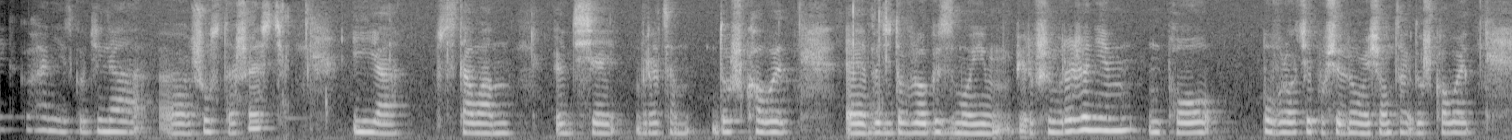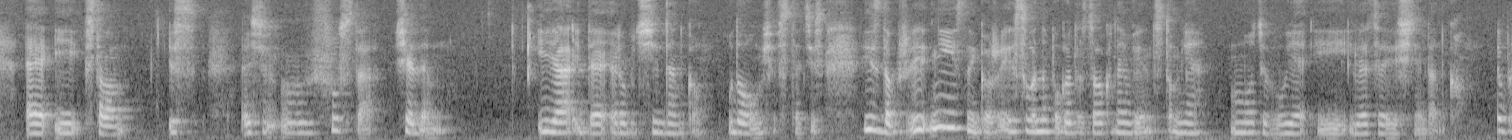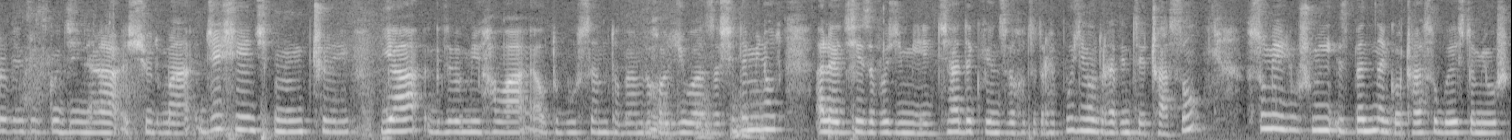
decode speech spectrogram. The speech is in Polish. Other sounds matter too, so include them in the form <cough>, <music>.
Hejka kochani, jest godzina e, 6.06 i ja wstałam. E, Dzisiaj wracam do szkoły. E, Będzie to vlog z moim pierwszym wrażeniem po powrocie po 7 miesiącach do szkoły. E, I wstałam. Jest e, si- 6.07 i ja idę robić śniadanko. Udało mi się wstać, jest, jest dobrze, nie jest najgorzej. Jest ładna pogoda za oknem, więc to mnie motywuje i lecę jeść śniadanko. Dobra, więc jest godzina 7.10, mm, czyli ja, gdybym jechała autobusem, to bym wychodziła za 7 minut, ale dzisiaj zawozi mnie dziadek, więc wychodzę trochę później, mam trochę więcej czasu. W sumie już mi zbędnego czasu, bo jestem już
